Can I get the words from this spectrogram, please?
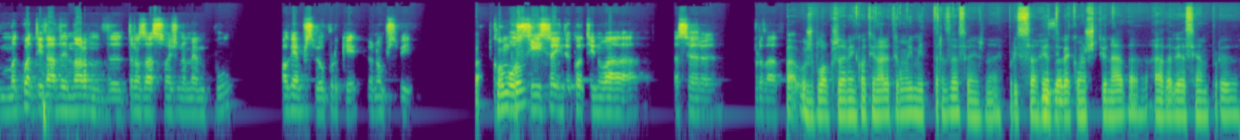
uma quantidade enorme de transações na mempool. Alguém percebeu porquê? Eu não percebi. Como, Ou como? se isso ainda continua a, ser verdade. Os blocos devem continuar a ter um limite de transações, não é? Por isso, se a rede Exato. estiver congestionada, há de haver sempre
